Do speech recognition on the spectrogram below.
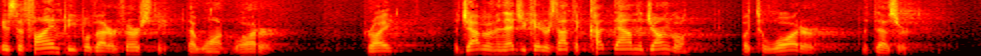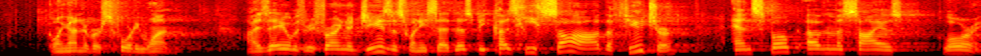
it's to find people that are thirsty that want water right the job of an educator is not to cut down the jungle but to water the desert. Going on to verse 41. Isaiah was referring to Jesus when he said this because he saw the future and spoke of the Messiah's glory.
